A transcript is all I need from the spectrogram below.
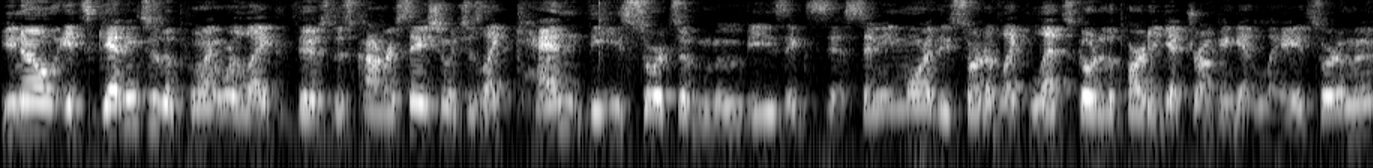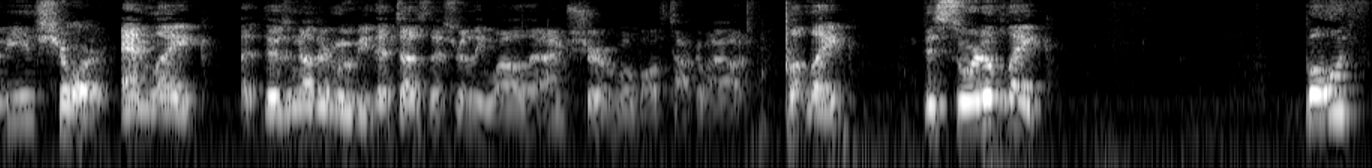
you know, it's getting to the point where like there's this conversation which is like can these sorts of movies exist anymore? These sort of like let's go to the party, get drunk and get laid sort of movies. sure. And like uh, there's another movie that does this really well that I'm sure we'll both talk about. But like this sort of like both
